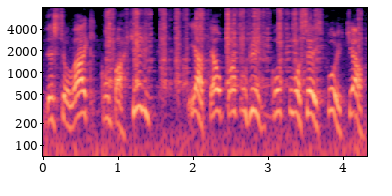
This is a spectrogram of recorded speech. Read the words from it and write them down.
Deixe seu like, compartilhe. E até o próximo vídeo. Conto com vocês. Fui, tchau.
